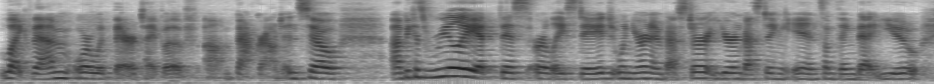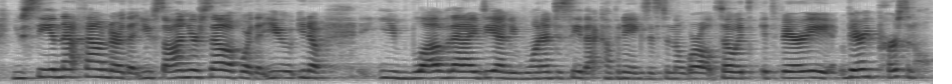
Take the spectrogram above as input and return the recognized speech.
like them or with their type of um, background. And so, um, because really at this early stage, when you're an investor, you're investing in something that you you see in that founder that you saw in yourself, or that you you know you love that idea and you've wanted to see that company exist in the world. So it's it's very very personal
